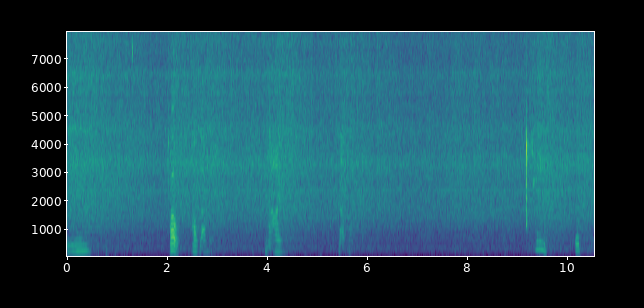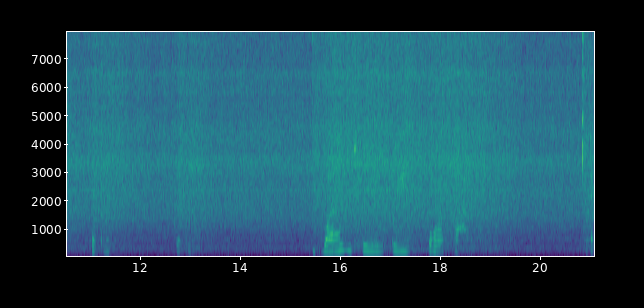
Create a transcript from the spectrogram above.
Mm. Oh, oh, that was nine level. Hey, good, good, good. One, two, three, four, five. Okay.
